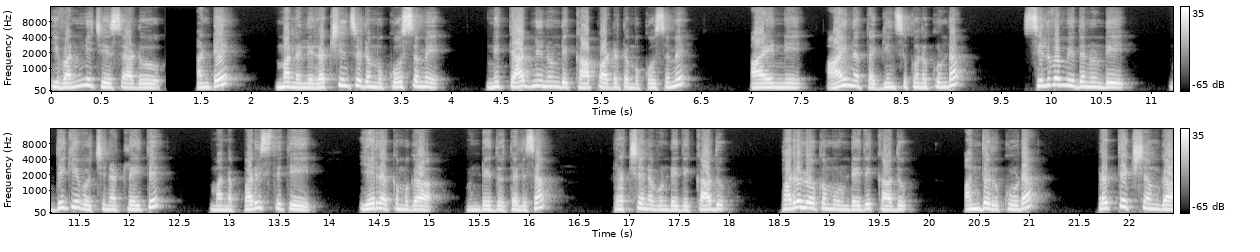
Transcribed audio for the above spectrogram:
ఇవన్నీ చేశాడు అంటే మనల్ని రక్షించడము కోసమే నిత్యాగ్ని నుండి కాపాడటము కోసమే ఆయన్ని ఆయన తగ్గించుకొనకుండా శిలువ మీద నుండి దిగి వచ్చినట్లయితే మన పరిస్థితి ఏ రకముగా ఉండేదో తెలుసా? రక్షణ ఉండేది కాదు పరలోకము ఉండేది కాదు. అందరూ కూడా ప్రత్యక్షంగా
